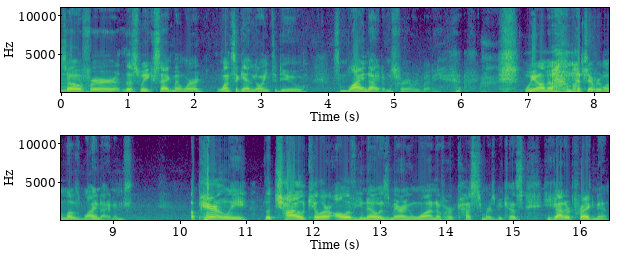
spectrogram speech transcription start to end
So for this week's segment, we're once again going to do some blind items for everybody. we all know how much everyone loves blind items. Apparently, the child killer all of you know is marrying one of her customers because he got her pregnant.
